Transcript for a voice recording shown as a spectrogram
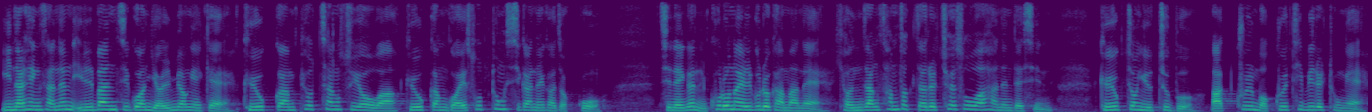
이날 행사는 일반 직원 10명에게 교육감 표창 수여와 교육감과의 소통 시간을 가졌고 진행은 코로나19를 감안해 현장 참석자를 최소화하는 대신 교육청 유튜브 맛쿨머쿨 TV를 통해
